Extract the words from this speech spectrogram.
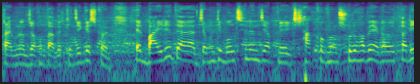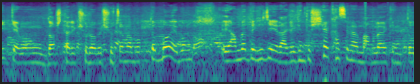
ট্রাইব্যুনাল যখন তাদেরকে জিজ্ঞেস করেন, এর বাইরে যেমনটি বলছিলেন যে আপনি সাক্ষ্য গ্রহণ শুরু হবে এগারো তারিখ এবং দশ তারিখ শুরু হবে সূচনা বক্তব্য এবং আমরা দেখি যে এর আগে কিন্তু শেখ হাসিনার মামলায় কিন্তু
